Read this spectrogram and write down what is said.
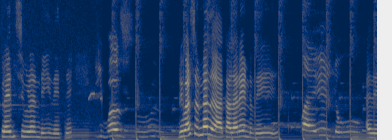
ఫ్రెండ్స్ చూడండి ఇదైతే రివర్స్ రివర్స్ ఉండదు ఆ కలర్ ఏంటిది అది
